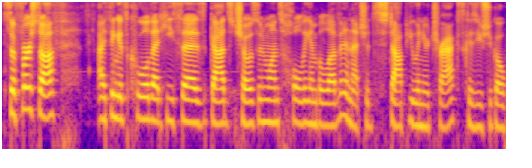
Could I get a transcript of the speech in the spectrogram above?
So first off, I think it's cool that he says God's chosen ones, holy and beloved, and that should stop you in your tracks because you should go,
